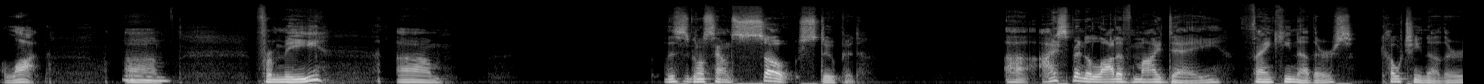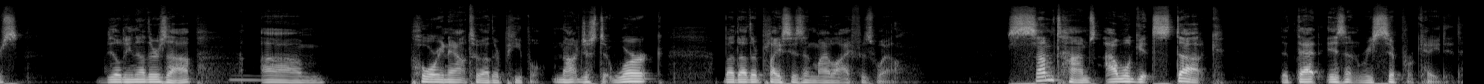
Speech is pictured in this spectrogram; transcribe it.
a lot. Um, for me, um, this is going to sound so stupid. Uh, I spend a lot of my day thanking others, coaching others, building others up pouring out to other people, not just at work, but other places in my life as well. Sometimes I will get stuck that that isn't reciprocated,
